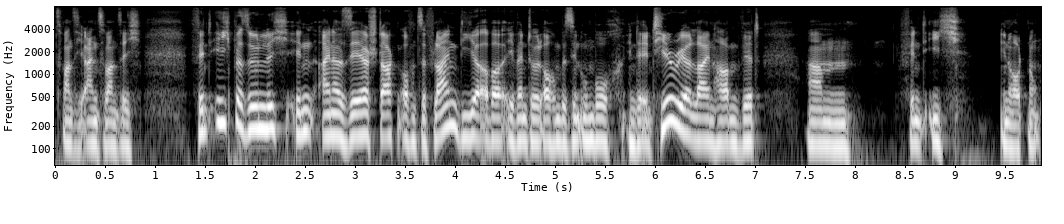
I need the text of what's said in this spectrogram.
2021 finde ich persönlich in einer sehr starken Offensive Line, die ja aber eventuell auch ein bisschen Umbruch in der Interior Line haben wird, ähm, finde ich in Ordnung.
